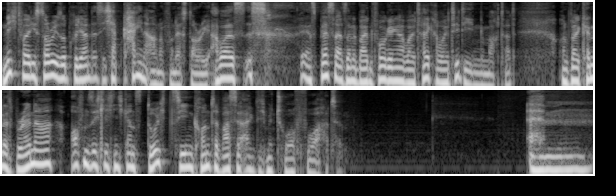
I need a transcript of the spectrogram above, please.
Nicht, weil die Story so brillant ist, ich habe keine Ahnung von der Story, aber es ist, er ist besser als seine beiden Vorgänger, weil Taika Waititi ihn gemacht hat und weil Kenneth Brenner offensichtlich nicht ganz durchziehen konnte, was er eigentlich mit Thor vorhatte. Ähm,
